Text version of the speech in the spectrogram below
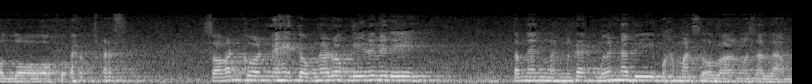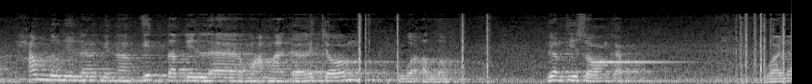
อัลลอฮฺสอนคนให้ตกนรกดีหรือไม่ดี ตำแหน่งมันมันก็เหมือนนบีมุฮัมมัดสุลลัลมุสลัมฮัมดุลิลลาฮิบินาอิตตะกิลลามุฮัมมัดเอ๋ยจงกลัวอัลลอฮ์เรื่องที่สองครับولا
